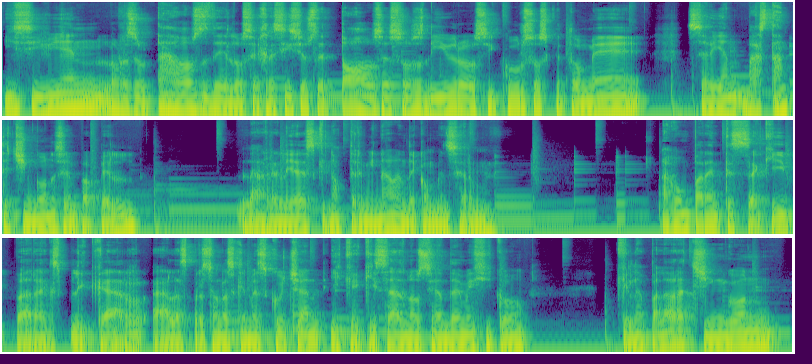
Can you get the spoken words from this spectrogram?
Y si bien los resultados de los ejercicios de todos esos libros y cursos que tomé se veían bastante chingones en papel, la realidad es que no terminaban de convencerme. Hago un paréntesis aquí para explicar a las personas que me escuchan y que quizás no sean de México que la palabra chingón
